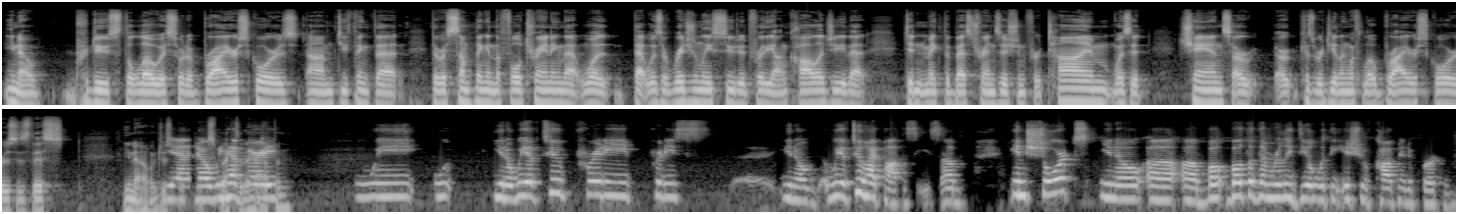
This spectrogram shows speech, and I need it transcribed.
you know, produce the lowest sort of Brier scores. Um, do you think that there was something in the full training that was that was originally suited for the oncology that didn't make the best transition for time? Was it chance or because we're dealing with low Brier scores? Is this, you know, just yeah? No, we have very we, we, you know, we have two pretty pretty you know, we have two hypotheses. Uh, in short, you know, uh, uh, bo- both of them really deal with the issue of cognitive burden.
